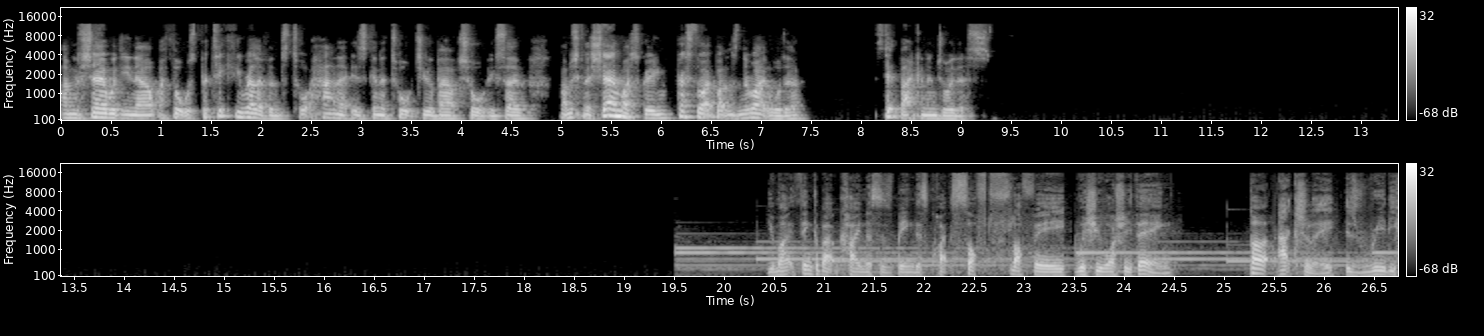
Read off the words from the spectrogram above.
I'm going to share with you now, I thought was particularly relevant to what Hannah is going to talk to you about shortly. So I'm just going to share my screen, press the right buttons in the right order, sit back and enjoy this. You might think about kindness as being this quite soft, fluffy, wishy-washy thing, but actually is really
